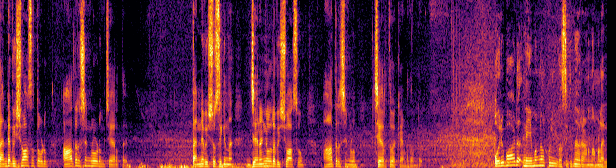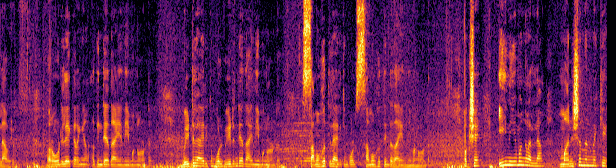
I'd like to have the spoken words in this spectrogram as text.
തന്റെ വിശ്വാസത്തോടും ആദർശങ്ങളോടും ചേർത്ത് തന്നെ വിശ്വസിക്കുന്ന ജനങ്ങളുടെ വിശ്വാസവും ആദർശങ്ങളും ചേർത്ത് വെക്കേണ്ടതുണ്ട്. ഒരുപാട് നിയമങ്ങൾക്കുള്ളിൽ വസിക്കുന്നവരാണ് നമ്മളെല്ലാവരും. റോഡിലേക്ക് ഇറങ്ങിയാൽ അതിന്റേതായ നിയമങ്ങളുണ്ട്. വീട്ടിലായിരിക്കുമ്പോൾ വീടിന്റേതായ നിയമങ്ങളുണ്ട്. സമൂഹത്തിലായിരിക്കുമ്പോൾ സമൂഹത്തിന്റെതായ നിയമങ്ങളുണ്ട്. പക്ഷേ ഈ നിയമങ്ങളെല്ലാം മനുഷ്യ നന്മയ്ക്ക്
